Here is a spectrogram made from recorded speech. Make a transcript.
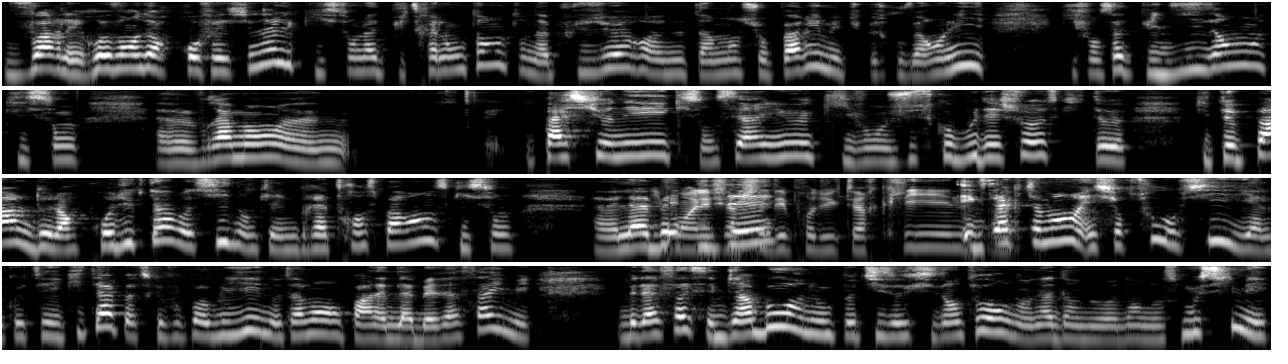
voir les revendeurs professionnels qui sont là depuis très longtemps. On a plusieurs, euh, notamment sur Paris, mais tu peux trouver en ligne, qui font ça depuis dix ans, qui sont euh, vraiment euh, passionnés, qui sont sérieux, qui vont jusqu'au bout des choses, qui te qui te parlent de leurs producteurs aussi. Donc il y a une vraie transparence, qui sont euh, labellisés. Ils vont aller chercher des producteurs clean. Exactement. Et surtout aussi il y a le côté équitable parce qu'il faut pas oublier, notamment on parlait de la baie d'Assai, mais baie d'Assai c'est bien beau, hein, nous petits occidentaux, on en a dans nos dans nos smoothies, mais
